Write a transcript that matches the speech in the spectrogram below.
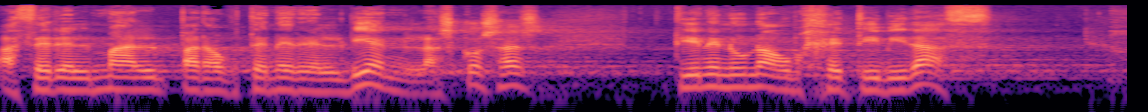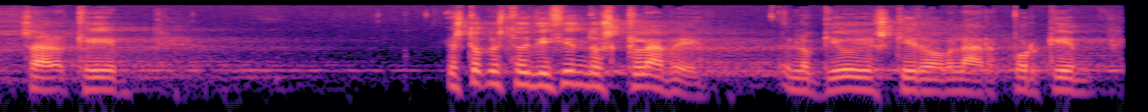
hacer el mal para obtener el bien. Las cosas tienen una objetividad. O sea, que esto que estoy diciendo es clave en lo que hoy os quiero hablar, porque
